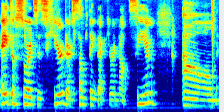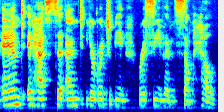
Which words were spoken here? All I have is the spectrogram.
Eight of Swords is here. There's something that you're not seeing um, and it has to and you're going to be receiving some help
